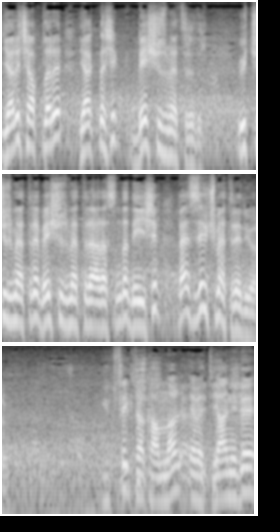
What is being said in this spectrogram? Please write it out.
yarı çapları yaklaşık 500 metredir. 300 metre 500 metre arasında değişir. Ben size 3 metre diyorum. Yüksek rakamlar evet yani ve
